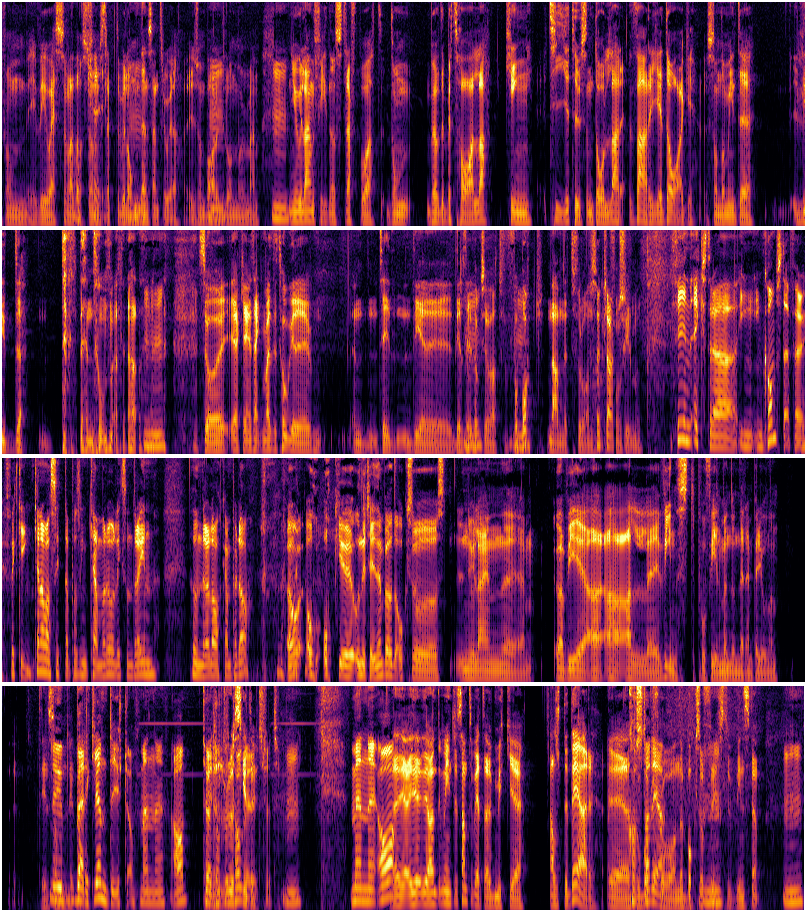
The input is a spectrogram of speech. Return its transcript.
från VHS-erna. Då, Så de släppte väl om Mm. den sen tror jag, som bara Mm. Lawnmower Man. Mm. New Line fick något straff på att de behövde betala King 10 000 dollar varje dag som de inte lydde den domen. Mm. Så jag kan ju tänka mig att det tog en tid, del, deltid Mm. också att få Mm. bort namnet från, från filmen. Fin extra in, inkomst där för, för King. Kan han bara sitta på sin kammare och liksom dra in 100 lakan per dag. Ja, och, och eh, under tiden behövde också New Line eh, överge all vinst på filmen under den perioden. Tills Det är ju verkligen dyrt då. Men eh, ja, tur att de tog tag i det till. Mm. Men eh, ja, Det var intressant att veta hur mycket allt det där eh, tog bort det? från box office-vinsten. mm,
